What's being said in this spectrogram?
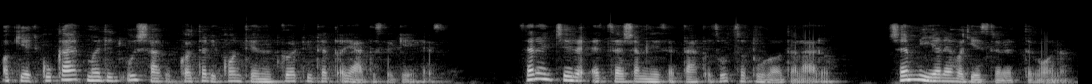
aki egy kukát, majd egy újságokkal teli konténert körtített a járdaszegélyhez. Szerencsére egyszer sem nézett át az utca túloldalára. Semmi jele, hogy észrevette volna.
